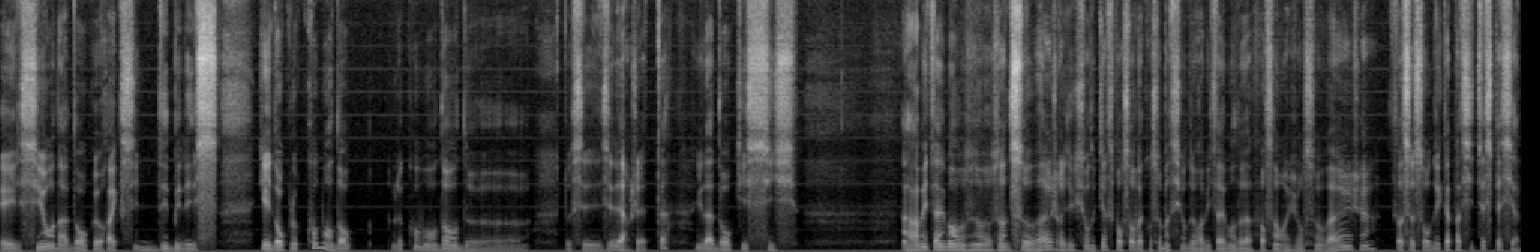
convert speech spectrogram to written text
et ici on a donc Rex Indebelis, qui est donc le commandant, le commandant de, de ces énergettes. Il a donc ici Un ravitaillement en zone sauvage, réduction de 15% de la consommation de ravitaillement de la force en région sauvage. Ça, ce sont des capacités spéciales.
